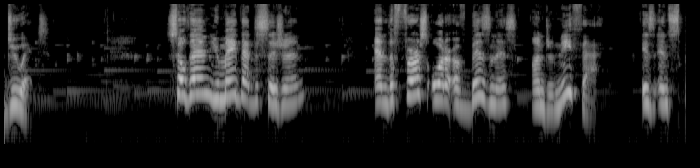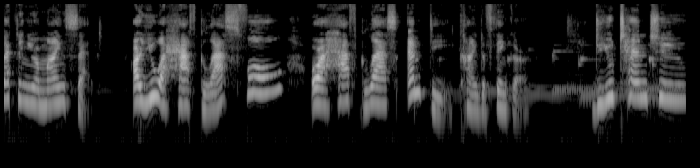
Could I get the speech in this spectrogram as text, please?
do it. So then you made that decision, and the first order of business underneath that is inspecting your mindset. Are you a half glass full or a half glass empty kind of thinker? Do you tend to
